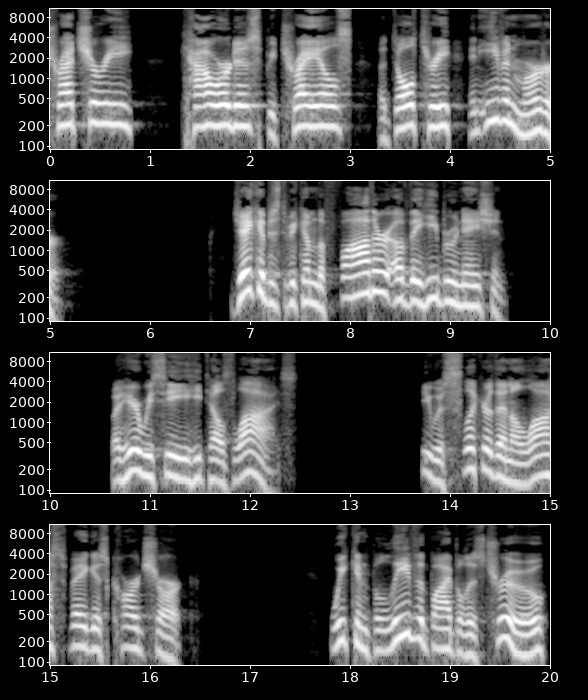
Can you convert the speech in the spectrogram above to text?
treachery, cowardice, betrayals, adultery, and even murder. Jacob is to become the father of the Hebrew nation. But here we see he tells lies. He was slicker than a Las Vegas card shark. We can believe the Bible is true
